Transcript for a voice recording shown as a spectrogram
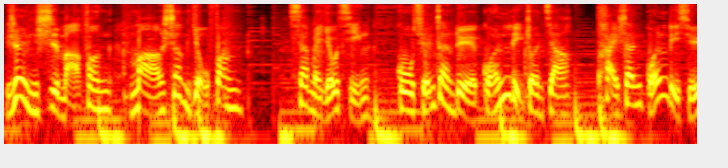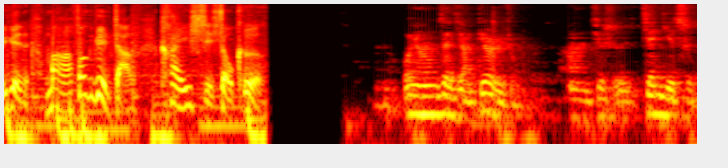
认识马方，马上有方。下面有请股权战略管理专家、泰山管理学院马方院长开始授课。我想再讲第二种，啊，就是间接持股。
